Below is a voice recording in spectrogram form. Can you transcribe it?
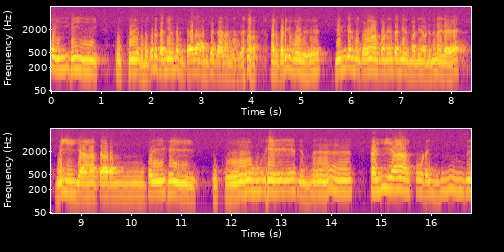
பொய்கை புக்கு நம்ம கூட தண்ணி இருந்தால் அப்படி தேவலாம் அடிச்சா தேவலான்னு அது படிக்கும் போது எங்க நம்ம குளம் போனேன் தண்ணி இருக்க மாட்டேங்குது அப்படின்னு இதை மொய்யா தடம் பொய்கை புக்கு முகேர் என்ன? கையால் குடைந்து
